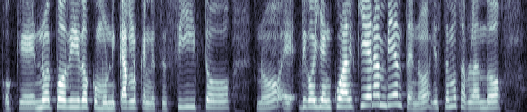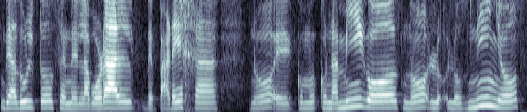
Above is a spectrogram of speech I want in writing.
o que no he podido comunicar lo que necesito, ¿no? Eh, digo, y en cualquier ambiente, ¿no? Y estemos hablando de adultos en el laboral, de pareja, ¿no? Eh, con, amigos, ¿no? los niños.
